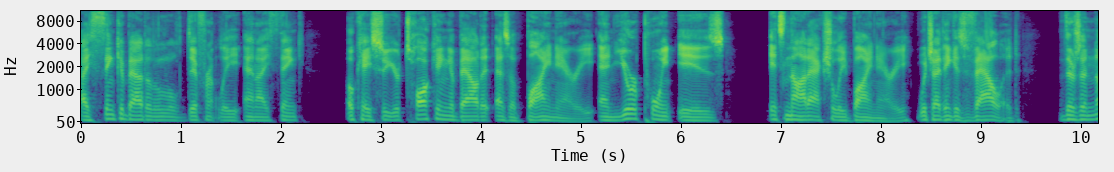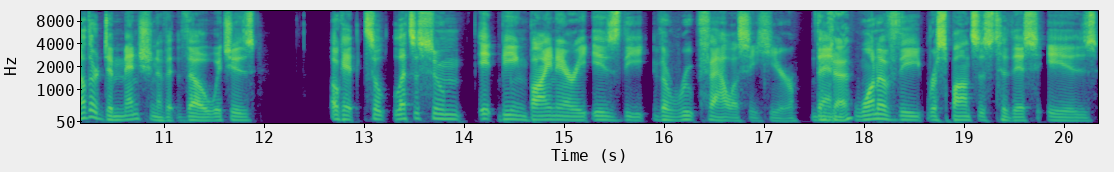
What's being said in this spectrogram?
I think about it a little differently and I think okay, so you're talking about it as a binary and your point is it's not actually binary, which I think is valid. There's another dimension of it though, which is okay, so let's assume it being binary is the the root fallacy here. Then Okay. one of the responses to this is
